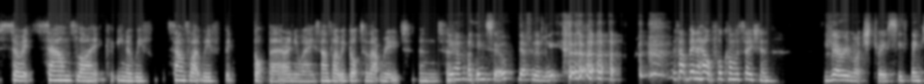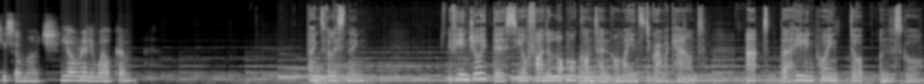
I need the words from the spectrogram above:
So it sounds like, you know, we've sounds like we've got there anyway. Sounds like we've got to that route. And uh, yeah, I think so. Definitely. Has that been a helpful conversation? Very much, Tracey. Thank you so much. You're really welcome. Thanks for listening. If you enjoyed this, you'll find a lot more content on my Instagram account at thehealingpoint underscore.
